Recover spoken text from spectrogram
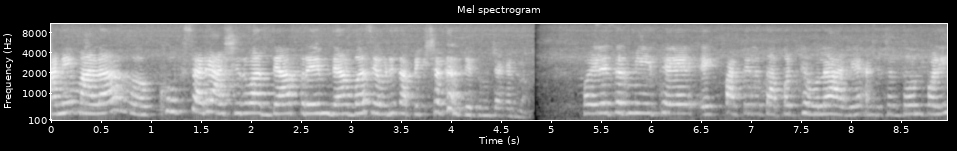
आणि मला खूप सारे आशीर्वाद द्या प्रेम द्या. बस एवढीच अपेक्षा करते तुमच्याकडनं. पहिले तर मी इथे एक पातेलं तापत ठेवलं आहे आणि त्याच्यात दोन पळी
